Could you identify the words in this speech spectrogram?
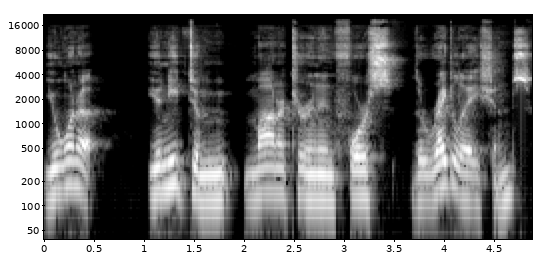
you want to you need to monitor and enforce the regulations,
